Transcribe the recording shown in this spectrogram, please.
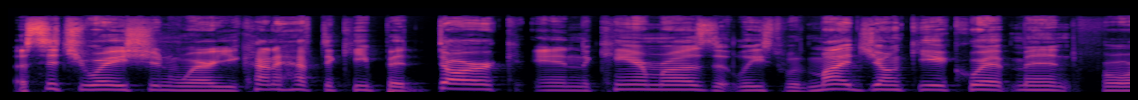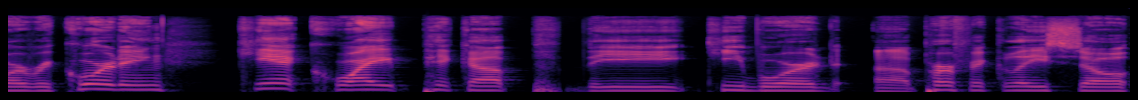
a situation where you kind of have to keep it dark and the cameras, at least with my junky equipment for recording, can't quite pick up the keyboard uh, perfectly. So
